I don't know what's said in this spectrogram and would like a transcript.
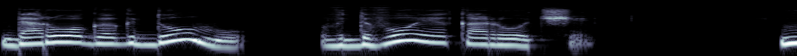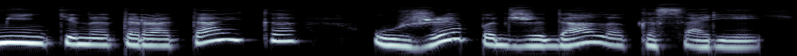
Дорога к дому вдвое короче. Минькина таратайка уже поджидала косарей.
